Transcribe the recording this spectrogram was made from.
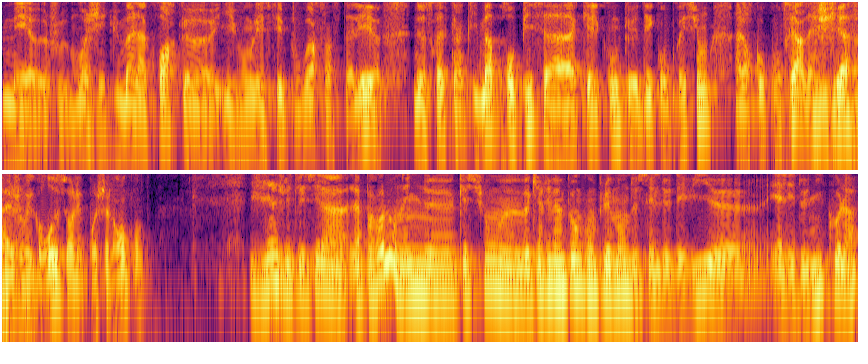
mais euh, je, moi j'ai du mal à croire qu'ils vont laisser pouvoir s'installer, euh, ne serait-ce qu'un climat propice à, à quelconque décompression, alors qu'au contraire, la GIA va jouer gros sur les prochaines rencontres. Julien, je vais te laisser la, parole. On a une question euh, qui arrive un peu en complément de celle de Davy, euh, et elle est de Nicolas.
